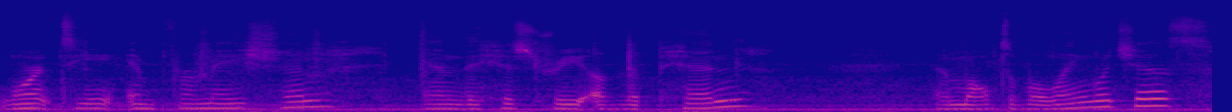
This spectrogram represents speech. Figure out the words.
warranty information and the history of the pen in multiple languages,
